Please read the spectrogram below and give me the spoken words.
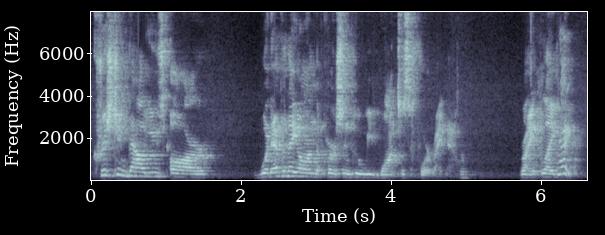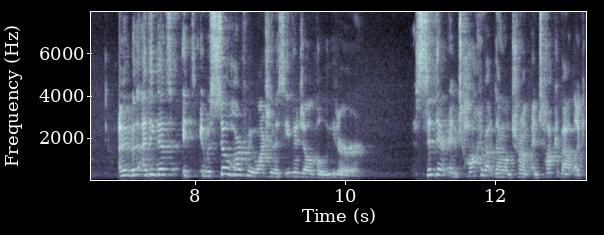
Christian values are whatever they are in the person who we want to support right now. Right? Like, Right. I mean, but I think that's it. It was so hard for me watching this evangelical leader sit there and talk about Donald Trump and talk about like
